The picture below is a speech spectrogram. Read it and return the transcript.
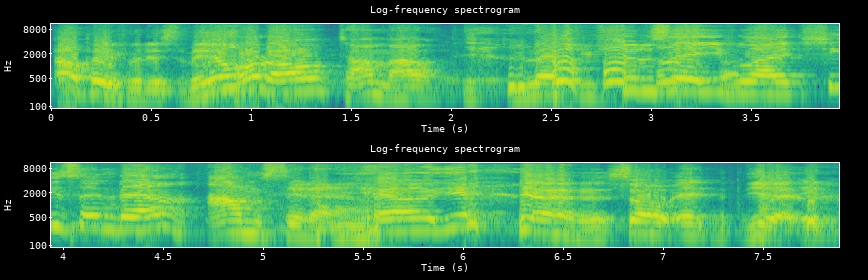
I'll pay for this meal. Hold on, time out. You know you should have said? You be like, she's sitting down, I'm sit down. Hell yeah. Yeah. So it, yeah, it,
